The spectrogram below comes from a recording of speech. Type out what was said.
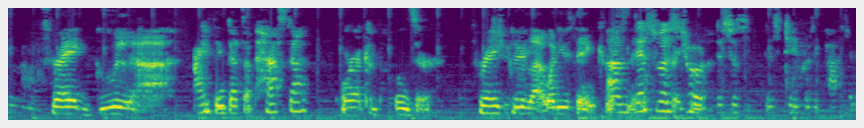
Fregula. I think that's a pasta or a composer. Fregula. What do you think? Um, this was Fregula. to- this was this tape was a pasta.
